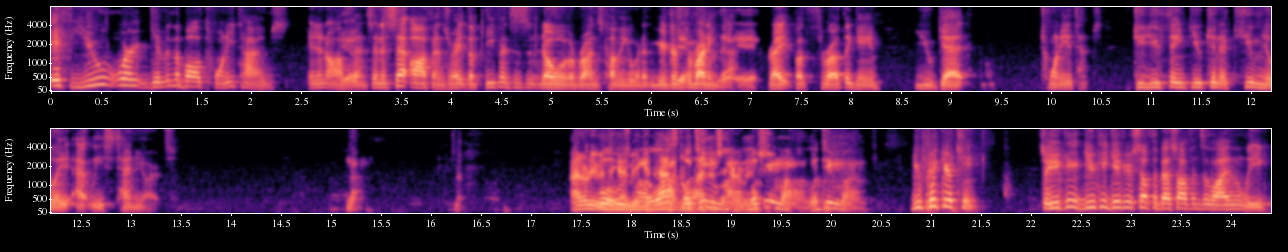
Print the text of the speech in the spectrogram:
if you were given the ball 20 times in an offense and a set offense, right? The defense doesn't know if a run's coming or whatever. You're just Yeah, running that, yeah. right? But throughout the game, you get 20 attempts. Do you think you can accumulate at least 10 yards? No. No. I don't even Well, think I who's make it line? past the What line team of am I on? What team am I on? What team am I on? You pick your team. So you could you could give yourself the best offensive line in the league.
